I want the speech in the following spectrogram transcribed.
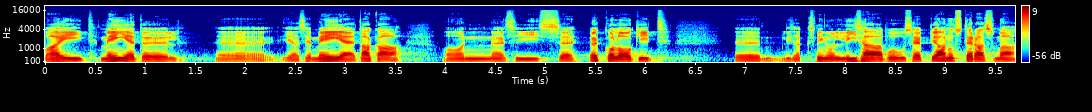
vaid meie tööl ja see meie taga on siis ökoloogid, lisaks minule Liisa Puusepp, Jaanus Terasmaa,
